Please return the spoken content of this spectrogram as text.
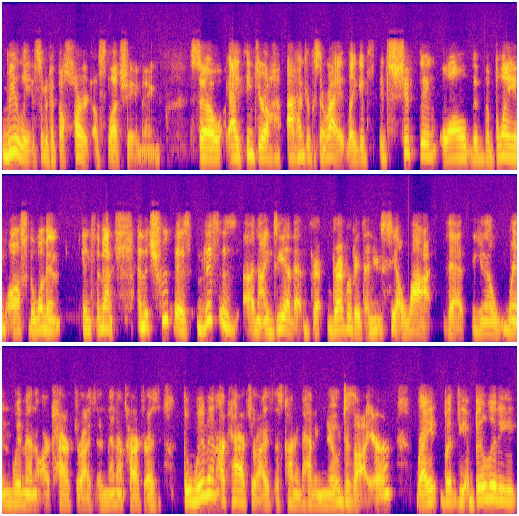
really sort of at the heart of slut shaming. So I think you're 100% right. Like it's it's shifting all the, the blame off the woman into the men. And the truth is, this is an idea that re- reverberates, and you see a lot that, you know, when women are characterized and men are characterized, the women are characterized as kind of having no desire, right? But the ability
